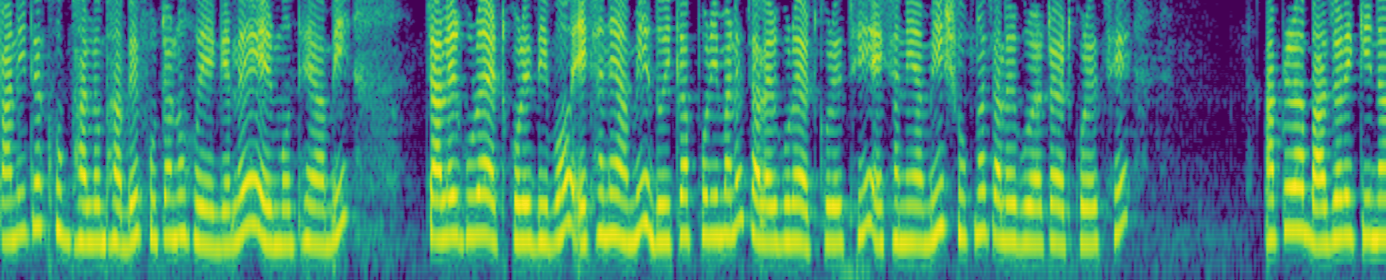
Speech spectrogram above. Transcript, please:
পানিটা খুব ভালোভাবে ফুটানো হয়ে গেলে এর মধ্যে আমি চালের গুঁড়া অ্যাড করে দিব। এখানে আমি দুই কাপ পরিমাণে চালের গুঁড়া অ্যাড করেছি। এখানে আমি শুকনো চালের গুঁড়াটা অ্যাড করেছি। আপনারা বাজারে কিনা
